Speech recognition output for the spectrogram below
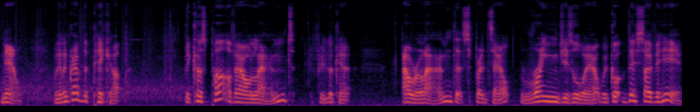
Now we're going to grab the pickup because part of our land if we look at our land that spreads out, ranges all the way out. We've got this over here.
